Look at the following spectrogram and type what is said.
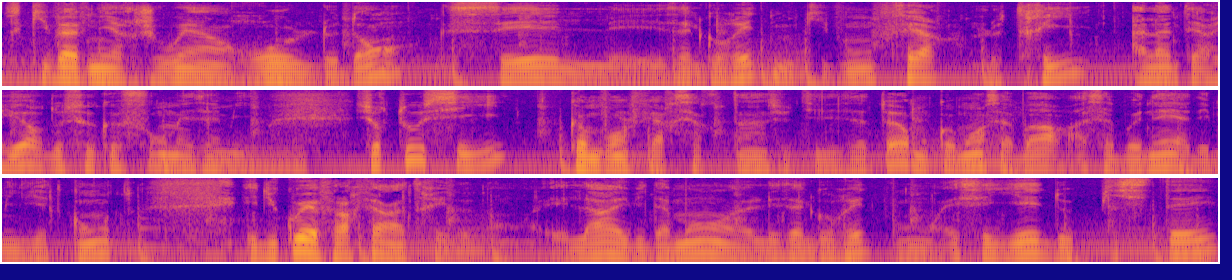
Ce qui va venir jouer un rôle dedans, c'est les algorithmes qui vont faire le tri à l'intérieur de ce que font mes amis. Surtout si comme vont le faire certains utilisateurs, on commence à, avoir, à s'abonner à des milliers de comptes. Et du coup, il va falloir faire un tri dedans. Et là, évidemment, euh, les algorithmes vont essayer de pister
